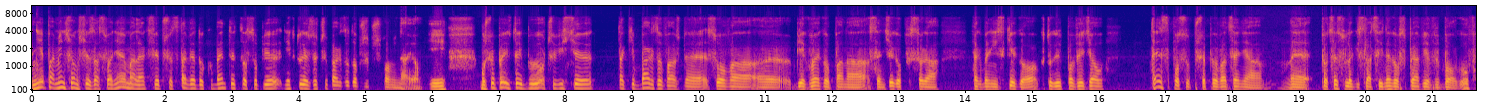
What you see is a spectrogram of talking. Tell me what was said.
Nie pamięcią się zasłaniałem, ale jak się przedstawia dokumenty, to sobie niektóre rzeczy bardzo dobrze przypominają. I muszę powiedzieć, tutaj były oczywiście takie bardzo ważne słowa e, biegłego pana sędziego, profesora Herbelińskiego, który powiedział, ten sposób przeprowadzenia e, procesu legislacyjnego w sprawie wyborów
